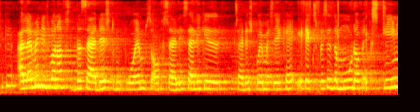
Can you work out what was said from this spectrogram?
ठीक है? A lament is one of the saddest poems of Shelley Shelley के सैडेस्ट पोएम में से एक है। It expresses the mood of extreme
